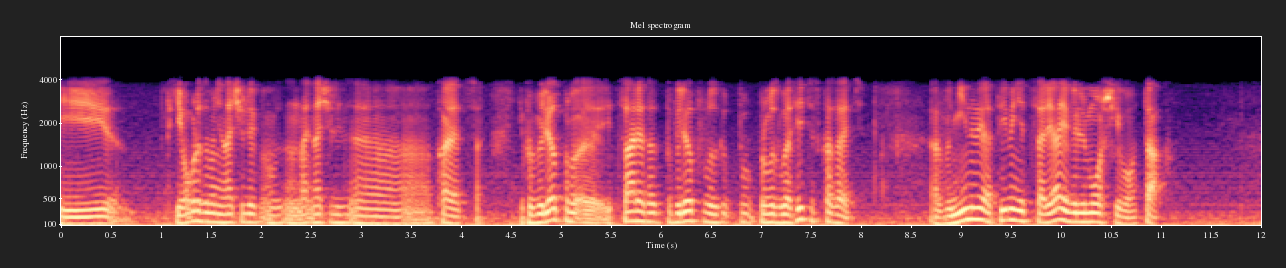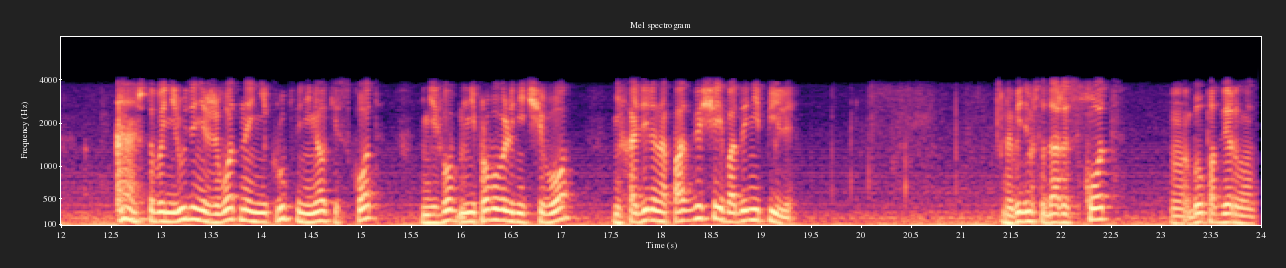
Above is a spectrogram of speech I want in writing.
И Таким образом они начали, начали э, каяться. И, повелел, и царь этот повелел провозгласить и сказать, в Нинве от имени царя и вельмож его, так, чтобы ни люди, ни животные, ни крупный, ни мелкий скот не, не пробовали ничего, не ходили на пастбище и воды не пили. Мы видим, что даже скот э, был подвергнут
